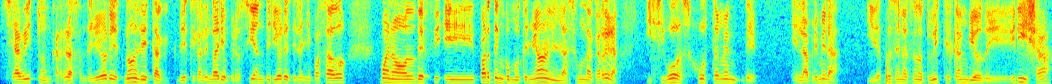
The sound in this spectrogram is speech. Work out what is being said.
se ha visto en carreras anteriores no de esta de este calendario pero sí anteriores del año pasado bueno eh, parten como terminaron en la segunda carrera. Y si vos justamente en la primera y después en la segunda tuviste el cambio de grilla,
